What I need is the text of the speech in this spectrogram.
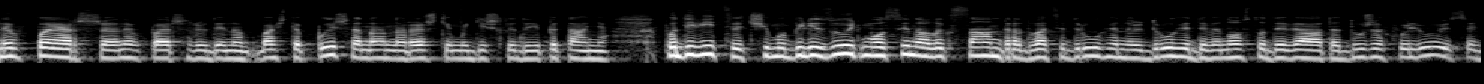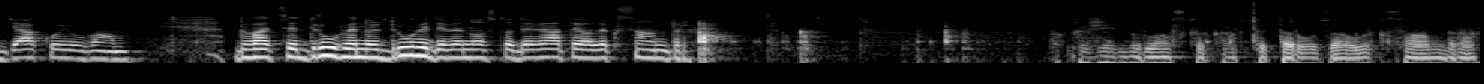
не вперше, не вперше людина, бачите, пише. на- Нарешті ми дійшли до її питання. Подивіться, чи мобілізують мого сина Олександра 22.02.99. Дуже хвилююся. Дякую вам. 22.02.99 Олександр. Покажіть, будь ласка, карти Таро за Олександра.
